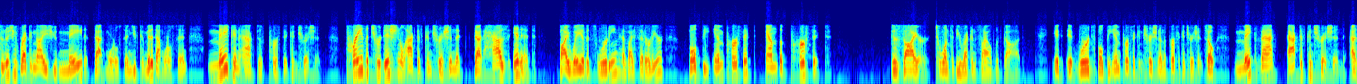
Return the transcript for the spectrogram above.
soon as you've recognized you've made that mortal sin, you've committed that mortal sin, make an act of perfect contrition. Pray the traditional act of contrition that, that has in it, by way of its wording, as I said earlier, both the imperfect and the perfect desire to want to be reconciled with God. It, it words both the imperfect contrition and the perfect contrition. So make that act of contrition as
